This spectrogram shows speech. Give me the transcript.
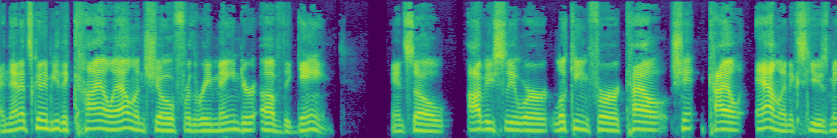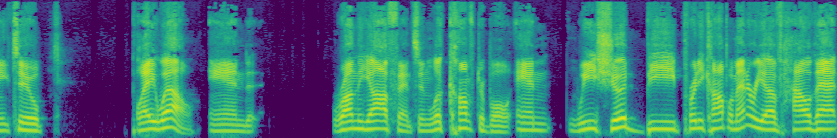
and then it's going to be the Kyle Allen show for the remainder of the game. And so obviously we're looking for Kyle Kyle Allen, excuse me, to play well and run the offense and look comfortable. And we should be pretty complimentary of how that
